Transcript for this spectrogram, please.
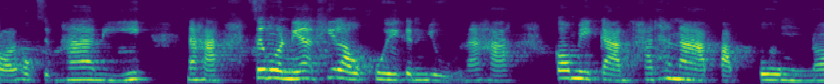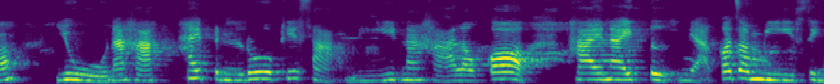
2565 นี้นะคะ ซึ่งวันนี้ที่เราคุยกันอยู่นะคะ ก็มีการพัฒนาปรับปรุงเนาะอยู่นะคะ ให้เป็นรูปที่สามนี้นะคะ แล้วก็ภายในตึกเนี่ยก็จะมีสิ่ง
